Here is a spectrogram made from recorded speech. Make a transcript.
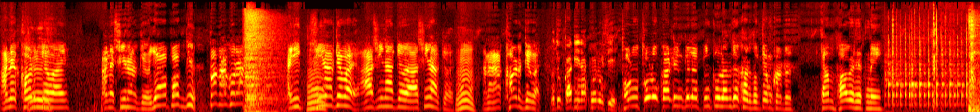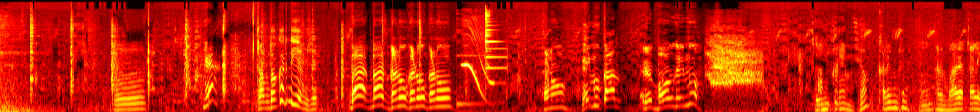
અને ખડ કહેવાય. અને શીણા કહેવાય. જો આ પગ પગ આગો રાખ. આ શીણા કહેવાય. આ શીણા કહેવાય આ શીણા કહેવાય. અને આ ખડ કહેવાય. બધું કાઢી નાખવાનું છે. થોડું થોડું કાઢીને પેલા પિંટોડાને દેખાડતો કેમ કાઢે. કામ ફાવે છે કે નહીં? હમ. હે? કામ તો કરી દઈએ એમ છે. બસ બસ ઘણું ઘણું ઘણું. ઘણું ગયું કામ. અરે બહુ ગયું ખરેમ છે હો, ખરેમ છે ને? અને મારે કાલે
